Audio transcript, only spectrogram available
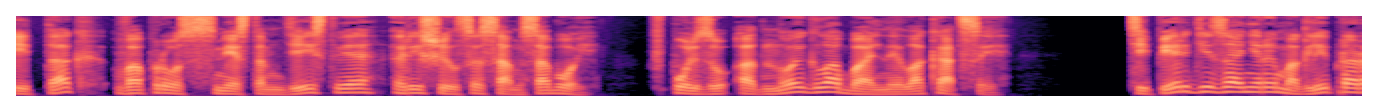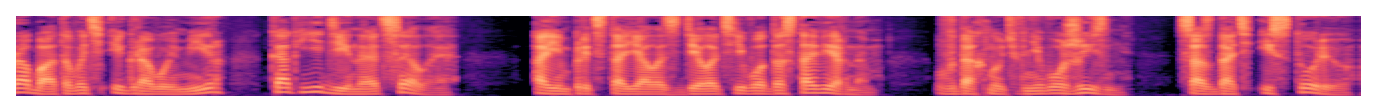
Итак, вопрос с местом действия решился сам собой, в пользу одной глобальной локации — Теперь дизайнеры могли прорабатывать игровой мир как единое целое, а им предстояло сделать его достоверным, вдохнуть в него жизнь, создать историю,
